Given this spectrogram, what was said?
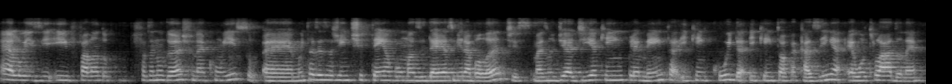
É, Luiz, e, e, falando, fazendo um gancho né, com isso, é, muitas vezes a gente tem algumas ideias mirabolantes, mas no dia a dia quem implementa e quem cuida e quem toca a casinha é o outro lado, né?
